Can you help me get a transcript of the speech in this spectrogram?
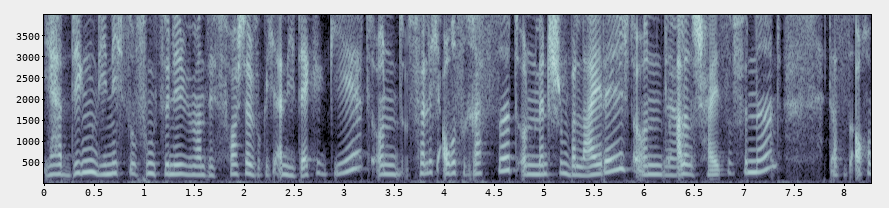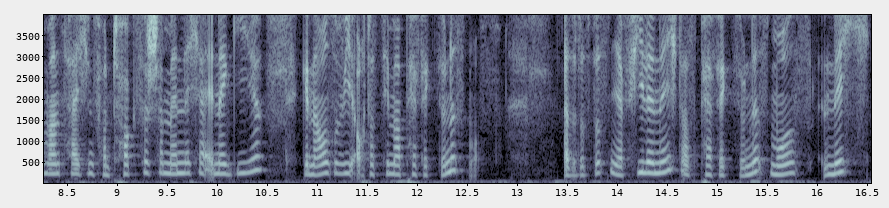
ja, Dingen, die nicht so funktionieren, wie man sich es vorstellt, wirklich an die Decke geht und völlig ausrastet und Menschen beleidigt und ja. alles scheiße findet. Das ist auch immer ein Zeichen von toxischer männlicher Energie. Genauso wie auch das Thema Perfektionismus. Also das wissen ja viele nicht, dass Perfektionismus nicht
